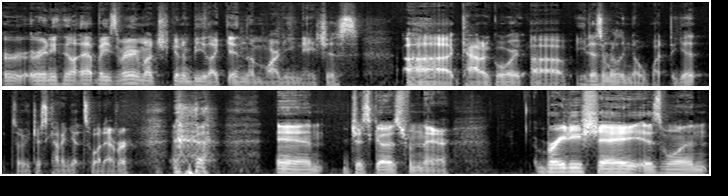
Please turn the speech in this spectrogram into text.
or, or anything like that, but he's very much gonna be like in the Marty Necas uh, category of he doesn't really know what to get, so he just kind of gets whatever, and just goes from there. Brady Skjei is one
